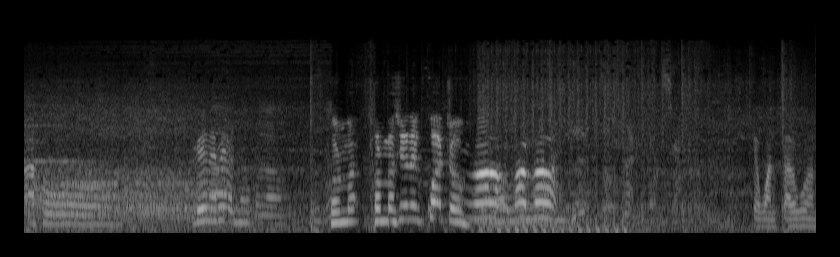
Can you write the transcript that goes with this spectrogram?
Abajo. Viene, viene. Forma- formación en cuatro. ¡Gordo, gordo! Hay que aguantar, weón.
